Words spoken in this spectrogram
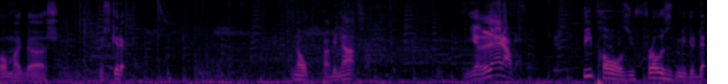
Oh my gosh. Let's get it. Nope, probably not. You little beep holes, you froze me to death.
